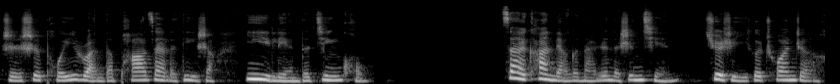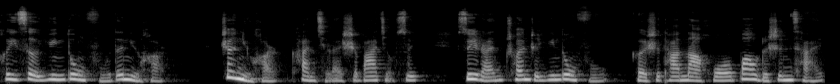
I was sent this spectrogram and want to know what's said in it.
只是腿软的趴在了地上，一脸的惊恐。再看两个男人的身前，却是一个穿着黑色运动服的女孩。这女孩看起来十八九岁，虽然穿着运动服，可是她那火爆的身材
